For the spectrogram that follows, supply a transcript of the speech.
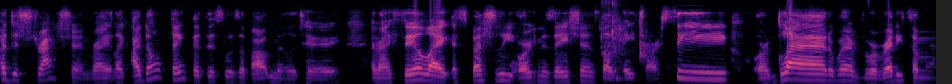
a distraction, right? Like I don't think that this was about military, and I feel like especially organizations like HRC or GLAAD or whatever were ready to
